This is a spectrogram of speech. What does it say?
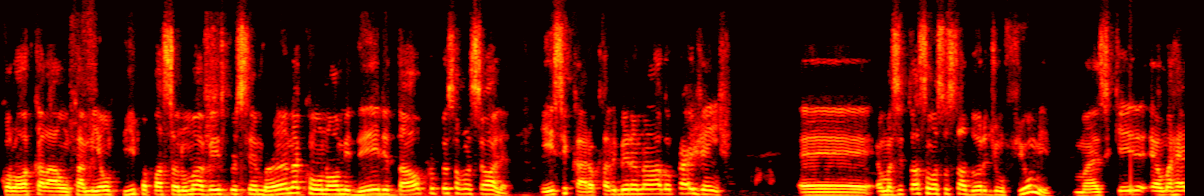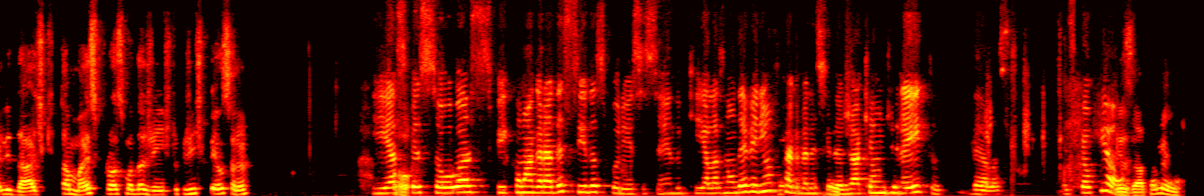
coloca lá um caminhão pipa passando uma vez por semana com o nome dele e tal, para o pessoal falar assim: olha, esse cara é o que tá liberando água para a gente é, é uma situação assustadora de um filme, mas que é uma realidade que está mais próxima da gente do que a gente pensa, né? E as oh. pessoas ficam agradecidas por isso, sendo que elas não deveriam ficar agradecidas, já que é um direito delas. Esse é o pior. Exatamente.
